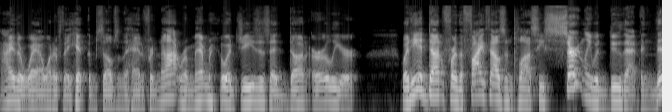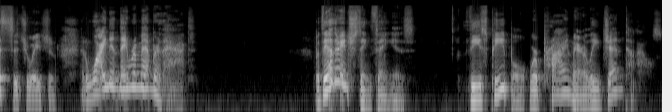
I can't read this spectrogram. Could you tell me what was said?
Either way, I wonder if they hit themselves in the head for not remembering what Jesus had done earlier. What he had done for the 5,000 plus, he certainly would do that in this situation. And why didn't they remember that? But the other interesting thing is, these people were primarily Gentiles.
